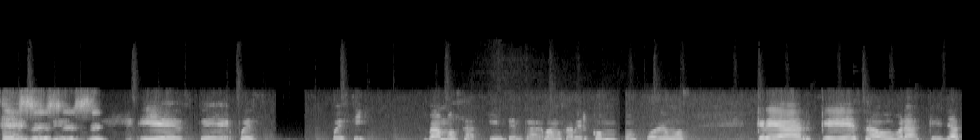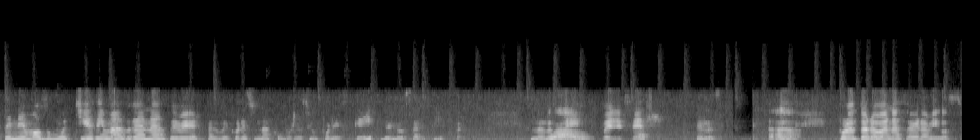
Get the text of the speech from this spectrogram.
Sí, sí, sí, Y este, pues, pues sí, vamos a intentar, vamos a ver cómo podemos crear que esa obra que ya tenemos muchísimas ganas de ver, a lo mejor es una conversación por Escape de los artistas. No lo sé, puede ser. Pronto lo van a saber, amigos.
